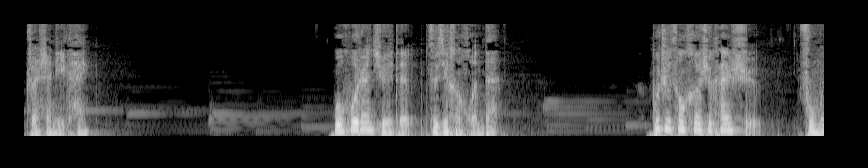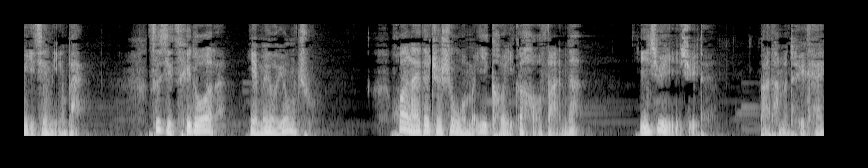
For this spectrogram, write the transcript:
转身离开。我忽然觉得自己很混蛋。不知从何时开始，父母已经明白，自己催多了也没有用处，换来的只是我们一口一个好烦呐。一句一句的把他们推开。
